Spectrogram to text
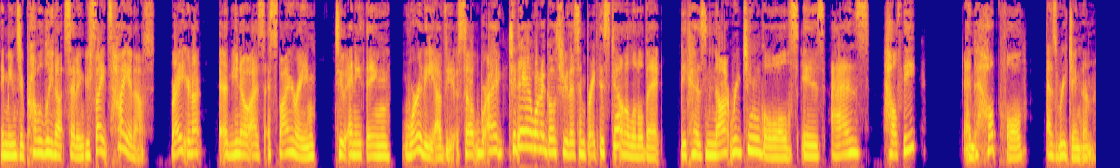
it means you're probably not setting your sights high enough, right? You're not, uh, you know, as aspiring to anything worthy of you. So I, today I want to go through this and break this down a little bit because not reaching goals is as healthy and helpful as reaching them.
